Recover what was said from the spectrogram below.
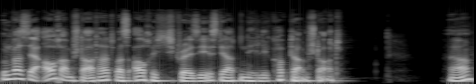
Und was er auch am Start hat, was auch richtig crazy ist, der hat einen Helikopter am Start. Ja.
